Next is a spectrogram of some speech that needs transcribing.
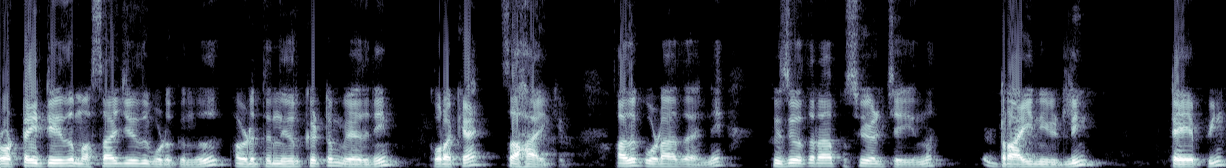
റൊട്ടേറ്റ് ചെയ്ത് മസാജ് ചെയ്ത് കൊടുക്കുന്നത് അവിടുത്തെ നീർക്കെട്ടും വേദനയും കുറയ്ക്കാൻ സഹായിക്കും. അതുകൂടാതെ തന്നെ ഫിസിയോതെറാപ്പിസ്റ്റുകൾ ചെയ്യുന്ന ഡ്രൈ നീഡ്ലിംഗ് ടേപ്പിംഗ്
